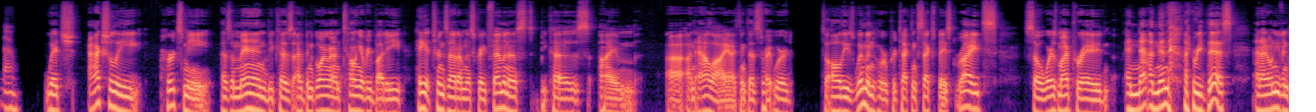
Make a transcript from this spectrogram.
No. Which actually hurts me as a man because I've been going around telling everybody, hey, it turns out I'm this great feminist because I'm uh, an ally, I think that's the right word, to all these women who are protecting sex based rights. So where's my parade? And now, and then I read this and I don't even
